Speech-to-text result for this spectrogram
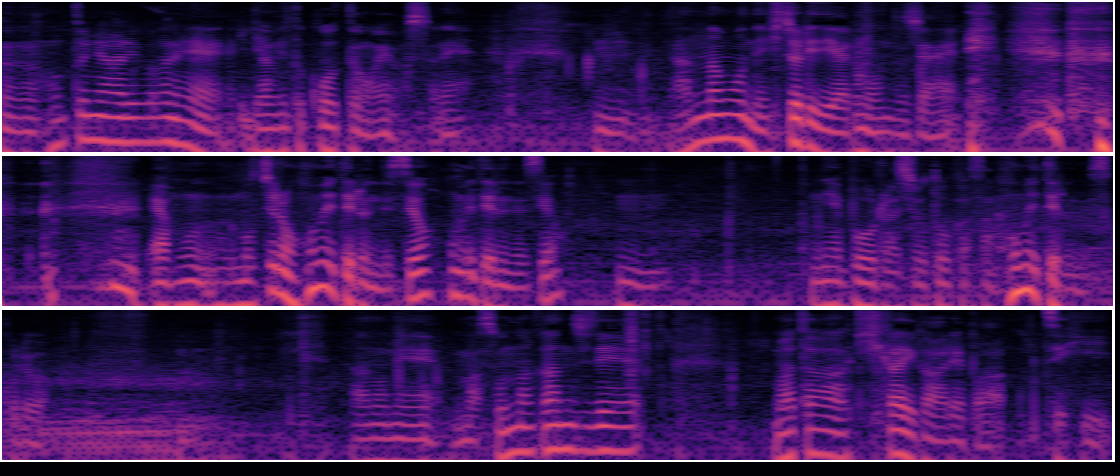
うん、本当にあれはねやめとこうって思いましたね。うんあんなもんね一人でやるもんじゃない。いやももちろん褒めてるんですよ。褒めてるんですよ。うん。ね某ラジオトーカーさん褒めてるんですこれは、うん、あのねまあそんな感じでまた機会があれば是非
